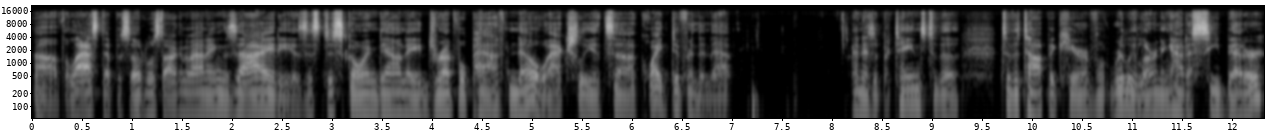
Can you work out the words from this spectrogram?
Uh, the last episode was talking about anxiety. Is this just going down a dreadful path? No, actually, it's uh, quite different than that. And as it pertains to the to the topic here of really learning how to see better,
